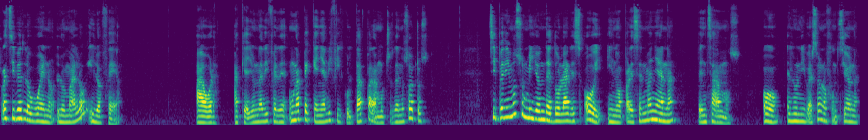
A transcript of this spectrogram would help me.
recibes lo bueno, lo malo y lo feo. Ahora, Aquí hay una, una pequeña dificultad para muchos de nosotros. Si pedimos un millón de dólares hoy y no aparecen mañana, pensamos, oh, el universo no funciona.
